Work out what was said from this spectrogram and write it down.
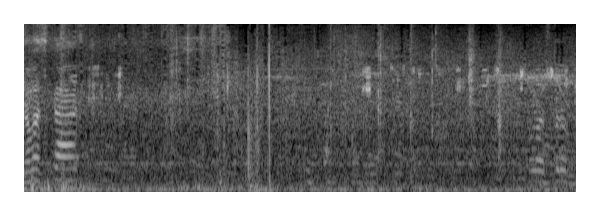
नमस्कार थोड़ा इस तरफ़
